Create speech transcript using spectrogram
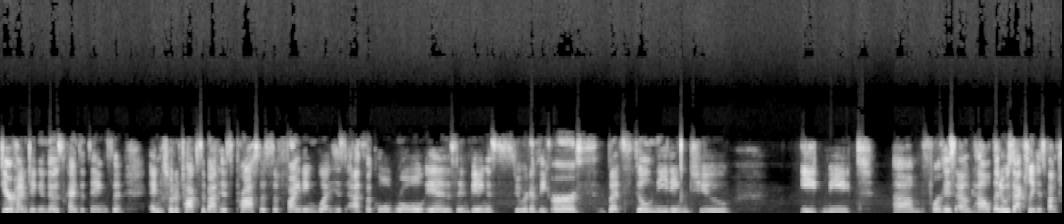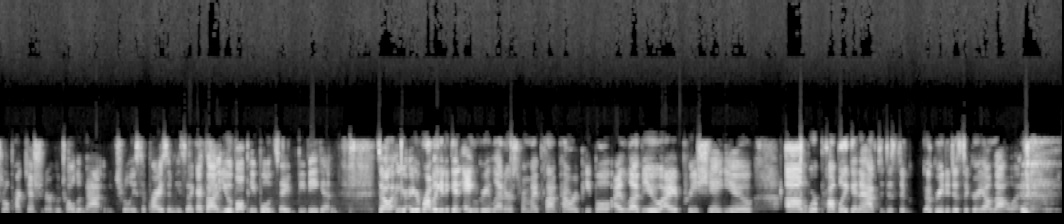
deer hunting and those kinds of things and and sort of talks about his process of finding what his ethical role is in being a steward of the earth but still needing to eat meat um, for his own health. And it was actually his functional practitioner who told him that, which really surprised him. He's like, I thought you of all people would say be vegan. So you're, you're probably going to get angry letters from my plant powered people. I love you. I appreciate you. Um, we're probably going to have to disagree to disagree on that one.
